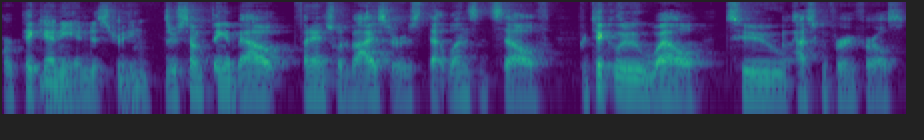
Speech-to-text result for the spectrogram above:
or pick mm-hmm. any industry? Mm-hmm. There's something about financial advisors that lends itself particularly well to asking for referrals.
